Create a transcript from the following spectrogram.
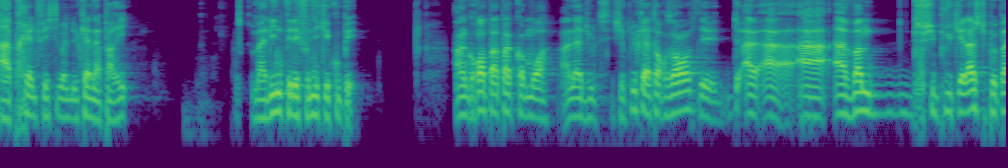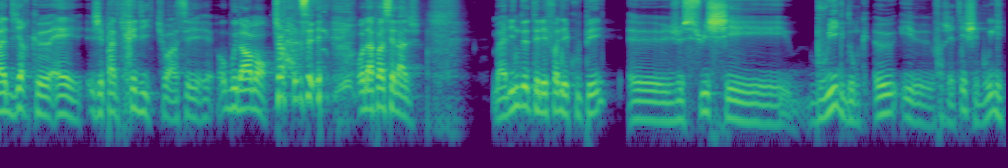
après le festival de Cannes à Paris, ma ligne téléphonique est coupée un grand papa comme moi, un adulte. J'ai plus 14 ans, à, à, à 20, je sais plus quel âge, tu peux pas dire que, hey, j'ai pas de crédit, tu vois, c'est, au bout d'un moment, tu vois, on a passé l'âge. Ma ligne de téléphone est coupée, euh, je suis chez Bouygues, donc eux, euh, enfin j'étais chez Bouygues,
